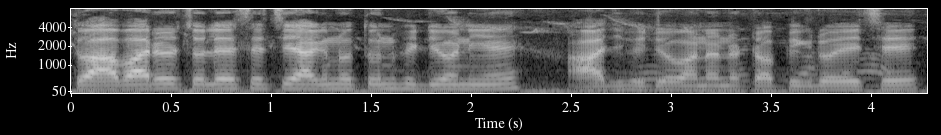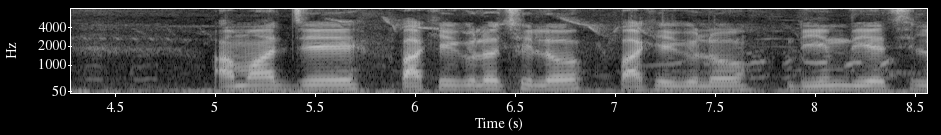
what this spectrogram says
তো আবারও চলে এসেছি এক নতুন ভিডিও নিয়ে। আজ ভিডিও বানানোর টপিক রয়েছে আমার যে পাখিগুলো ছিল, পাখিগুলো ডিম দিয়েছিল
